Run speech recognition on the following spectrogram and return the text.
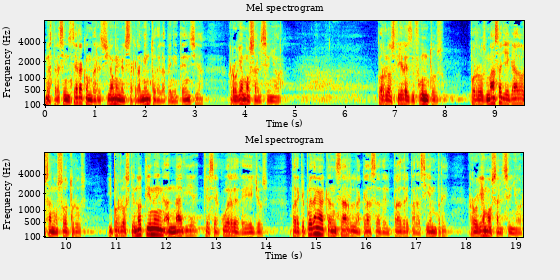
nuestra sincera conversión en el sacramento de la penitencia, roguemos al Señor. Por los fieles difuntos, por los más allegados a nosotros y por los que no tienen a nadie que se acuerde de ellos, para que puedan alcanzar la casa del Padre para siempre, roguemos al Señor.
